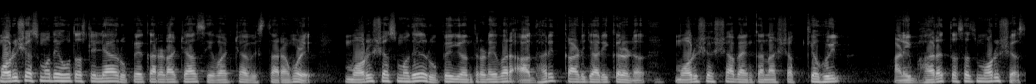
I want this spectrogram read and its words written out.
मॉरिशसमध्ये होत असलेल्या रुपे कार्डाच्या सेवांच्या विस्तारामुळे मॉरिशसमध्ये रुपे यंत्रणेवर आधारित कार्ड जारी करणं मॉरिशसच्या बँकांना शक्य होईल आणि भारत तसंच मॉरिशस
